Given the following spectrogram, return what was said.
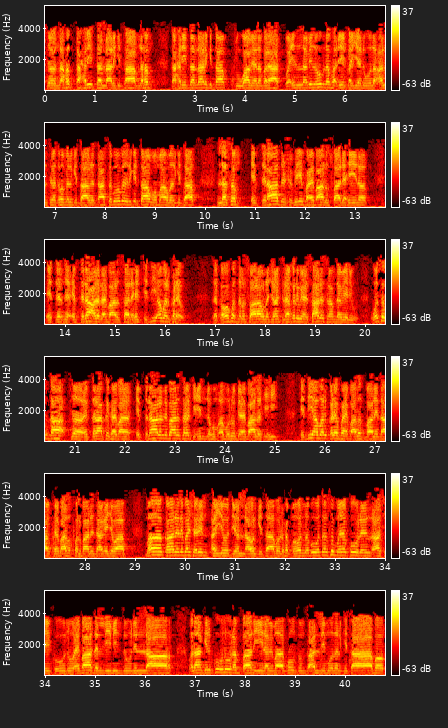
نهم تحريف دلال كتاب نهم تحريف دلال كتاب شواب يعني برات وإن منهم لفريق يدون ألسلتهم بالكتاب لتحسبوا من الكتاب وما هم الكتاب. لسم افتراد شفيف عبال الصالحين. افتراء على العبال الصالحين. شدي أمر كليو لکه وفد دل سوارا و نجران چلا گلی وی سال اسلام دا ویلیو وصف دا ابتلاع کے فیبارت ابتلاع للبال سر چی انہم امرو بی عبادتی چی دی امر کڑے فیبادت بانے دا فیبادت فل بانے دا جواب، ما قال لبشر ایوتی اللہ الكتاب والحکم والنبوت ثم يقول للناس كونوا عبادا لي من دون الله ولكن كونوا ربانين بما كنتم تعلمون الكتاب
